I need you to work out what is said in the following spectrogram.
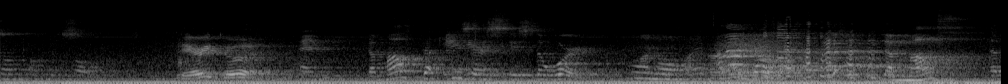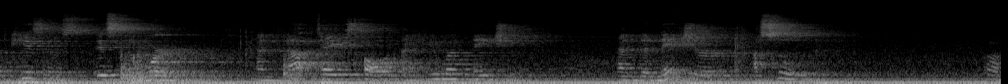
song of the soul. Very good. And the mouth that kisses is the word. Oh no, I, I uh, don't know. the mouth that kisses is the word. And that takes on a human nature. And the nature assumed, uh,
